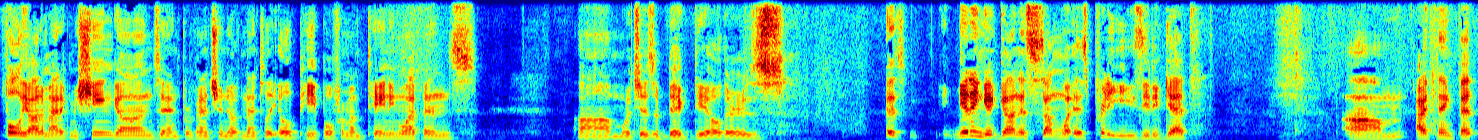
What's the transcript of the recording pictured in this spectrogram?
fully automatic machine guns and prevention of mentally ill people from obtaining weapons, um, which is a big deal. There's, it's getting a gun is somewhat is pretty easy to get. Um, I think that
